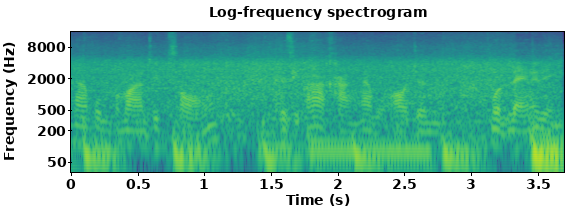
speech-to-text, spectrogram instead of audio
นะครับผมประมาณ 12ถึง15 ครั้งนะครับผมเอาจนหมดแรงนั่นเอง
